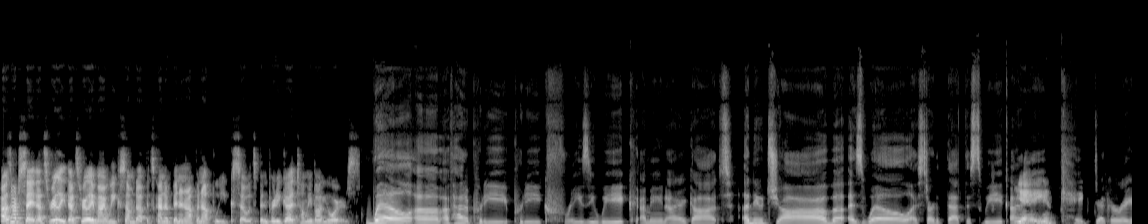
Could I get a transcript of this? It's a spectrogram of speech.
I was about to say that's really that's really my week summed up. It's kind of been an up and up week, so it's been pretty good. Tell me about yours. Well, um, I've had a pretty pretty crazy week. I mean, I got a new job as well. I started that this week. I'm Yay. a cake decorator,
